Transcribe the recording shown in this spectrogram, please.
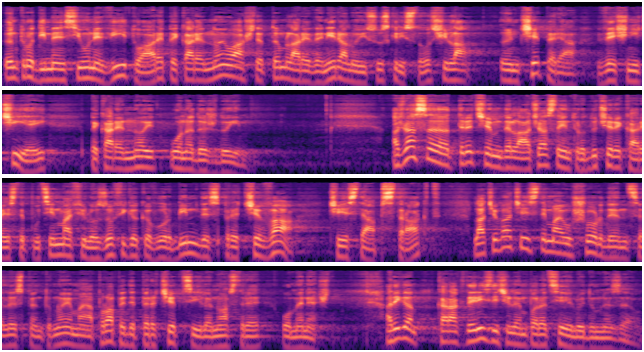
într-o dimensiune viitoare pe care noi o așteptăm la revenirea lui Isus Hristos și la începerea veșniciei pe care noi o nădăjduim. Aș vrea să trecem de la această introducere care este puțin mai filozofică, că vorbim despre ceva ce este abstract, la ceva ce este mai ușor de înțeles pentru noi, mai aproape de percepțiile noastre omenești. Adică caracteristicile împărăției lui Dumnezeu.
